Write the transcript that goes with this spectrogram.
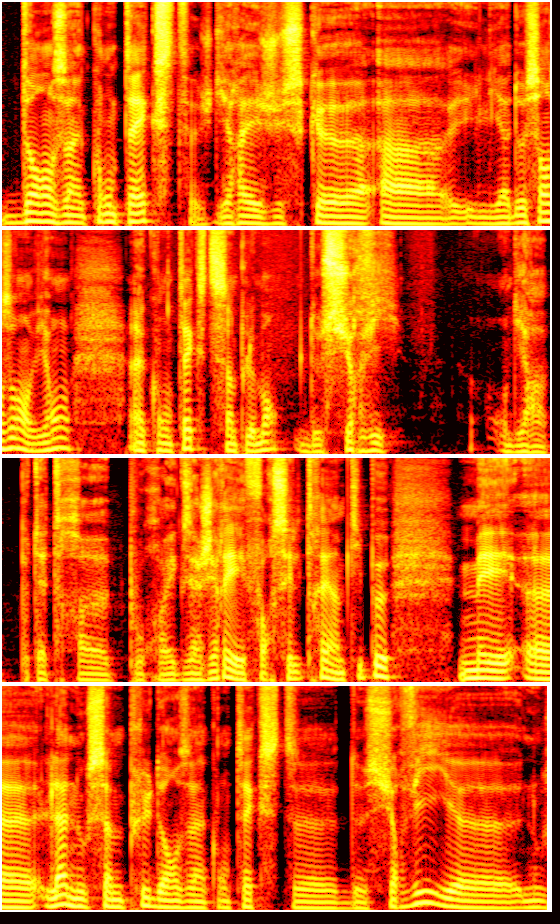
dans un contexte, je dirais jusqu'à il y a 200 ans environ, un contexte simplement de survie on dira peut-être euh, pour exagérer et forcer le trait un petit peu, mais euh, là nous sommes plus dans un contexte euh, de survie. nous,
